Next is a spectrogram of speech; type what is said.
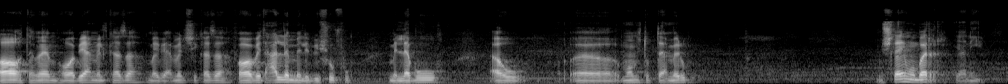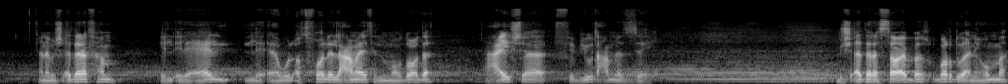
آه تمام هو بيعمل كذا ما بيعملش كذا فهو بيتعلم من اللي بيشوفه من اللي أبوه أو آه مامته بتعمله. مش لاقي مبرر يعني أنا مش قادر أفهم ال- العيال أو الأطفال اللي عملت الموضوع ده عايشة في بيوت عاملة إزاي؟ مش قادر أستوعب برضو يعني هما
